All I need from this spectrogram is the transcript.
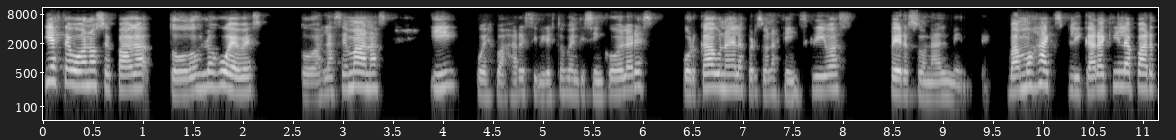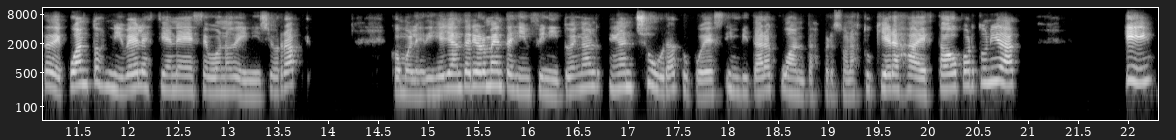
Y este bono se paga todos los jueves, todas las semanas, y pues vas a recibir estos 25 dólares por cada una de las personas que inscribas personalmente. Vamos a explicar aquí la parte de cuántos niveles tiene ese bono de inicio rápido. Como les dije ya anteriormente, es infinito en, en anchura. Tú puedes invitar a cuantas personas tú quieras a esta oportunidad y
